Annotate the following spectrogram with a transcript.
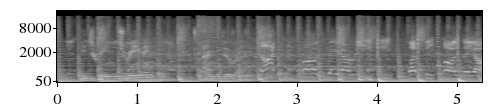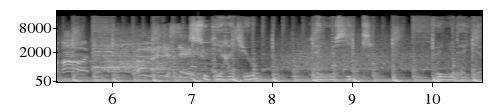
in this between dreaming and doing. not because they are easy, but because they are hard. Tsugi Radio, la musique venue d'ailleurs.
